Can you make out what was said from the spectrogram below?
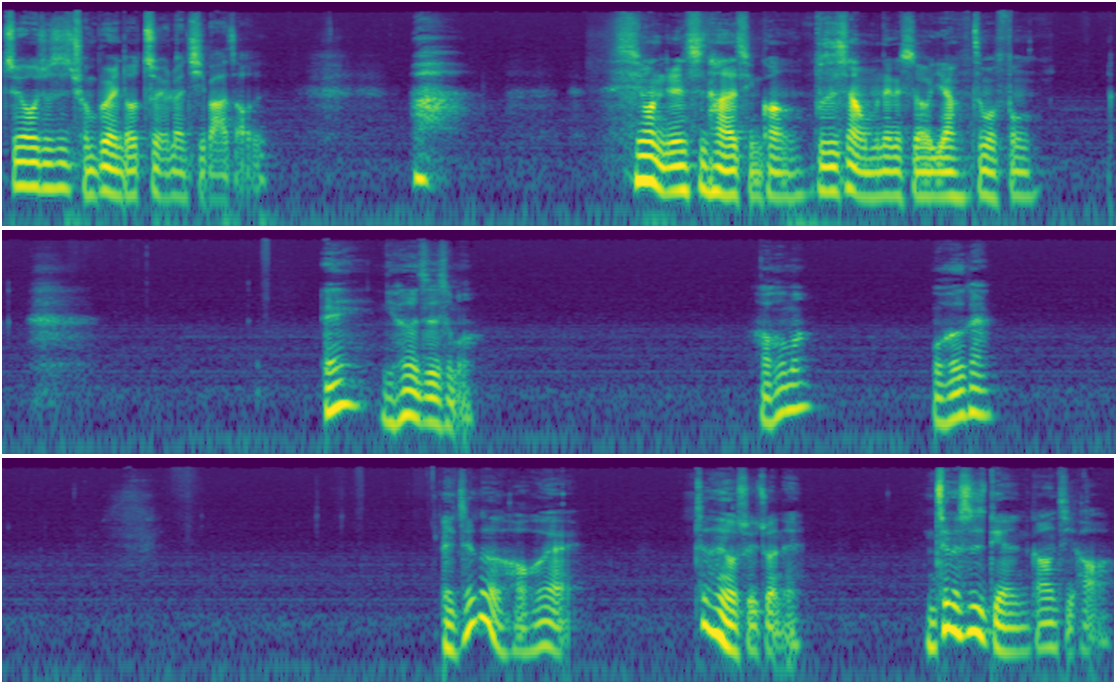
最后就是全部人都醉乱七八糟的。啊，希望你认识他的情况不是像我们那个时候一样这么疯。哎，你喝的这是什么？好喝吗？我喝看。哎，这个好喝哎，这很有水准哎。你这个是点刚刚几号啊？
